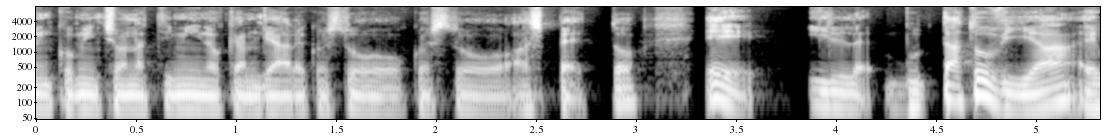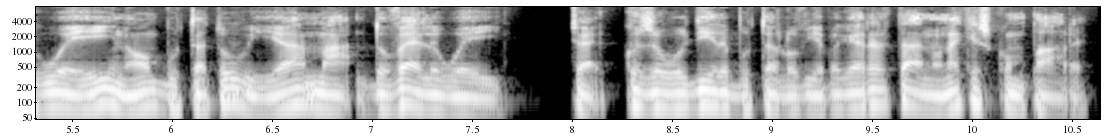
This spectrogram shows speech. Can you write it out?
incomincia un attimino a cambiare questo, questo aspetto e il buttato via è way, no? Buttato via, ma dov'è il way? Cioè, cosa vuol dire buttarlo via? Perché in realtà non è che scompare.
